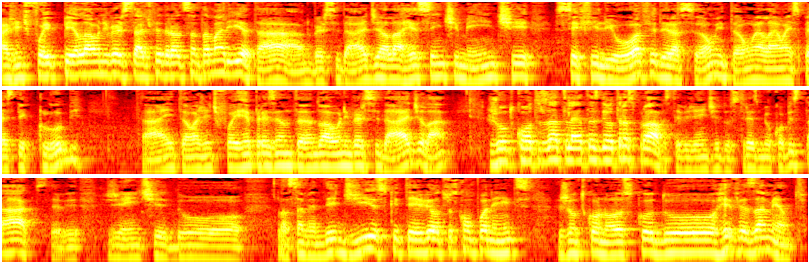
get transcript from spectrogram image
a gente foi pela Universidade Federal de Santa Maria, tá? A universidade, ela recentemente se filiou à federação, então ela é uma espécie de clube, tá? Então a gente foi representando a universidade lá junto com outros atletas de outras provas. Teve gente dos 3 mil obstáculos, teve gente do lançamento de disco e teve outros componentes junto conosco do revezamento.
